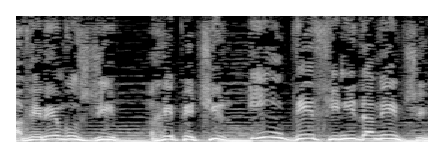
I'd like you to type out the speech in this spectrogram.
Haveremos de repetir indefinidamente:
